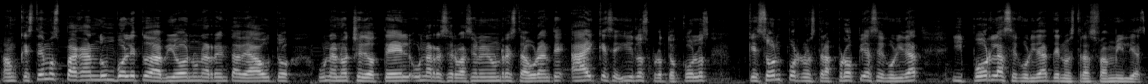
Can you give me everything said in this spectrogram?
aunque estemos pagando un boleto de avión, una renta de auto, una noche de hotel, una reservación en un restaurante, hay que seguir los protocolos que son por nuestra propia seguridad y por la seguridad de nuestras familias.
